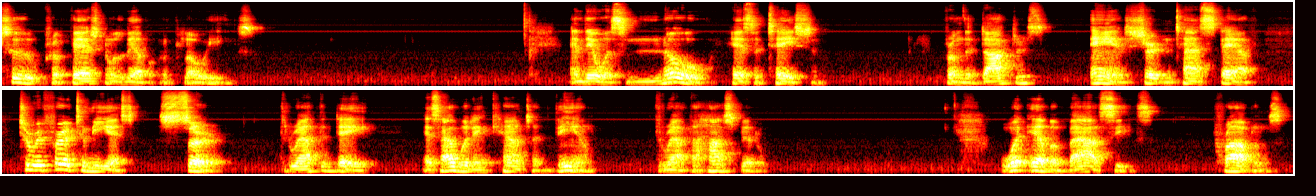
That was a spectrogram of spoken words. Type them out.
to professional level employees. And there was no hesitation from the doctors and shirt and tie staff to refer to me as sir throughout the day as I would encounter them throughout the hospital. Whatever biases, problems,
